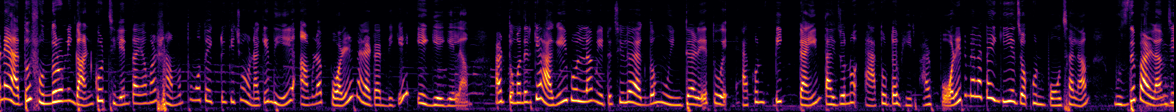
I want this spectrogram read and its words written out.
এখানে এত সুন্দর উনি গান করছিলেন, তাই আমার সামর্থ্য মতো একটু কিছু ওনাকে দিয়ে আমরা পরের মেলাটার দিকে এগিয়ে গেলাম। আর তোমাদেরকে আগেই বললাম, এটা ছিল একদম উইন্টারে, তো এখন পিক টাইম তাই জন্য এতটা ভিড়। আর পরের মেলাটায় গিয়ে যখন পৌঁছালাম বুঝতে পারলাম যে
